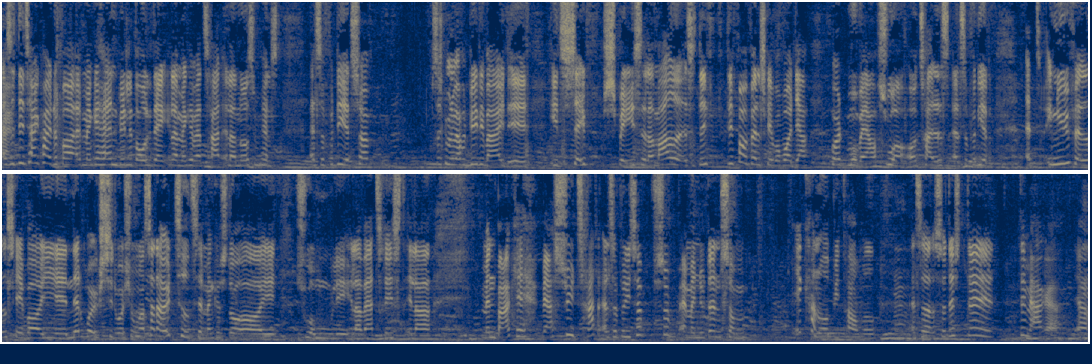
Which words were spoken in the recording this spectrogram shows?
Altså, de tager ikke højde for, at man kan have en virkelig dårlig dag, eller man kan være træt, eller noget som helst. Altså, fordi at så, så skal man i hvert fald virkelig være i et, øh, et safe space, eller meget, altså det, det er få fællesskaber, hvor jeg godt må være sur og træls, altså fordi at, at i nye fællesskaber og i uh, network-situationer, så er der jo ikke tid til, at man kan stå og uh, surmule, eller være trist, eller man bare kan være sygt træt, altså fordi så, så er man jo den, som ikke har noget at bidrage med. Altså, så det, det, det mærker jeg, ja.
